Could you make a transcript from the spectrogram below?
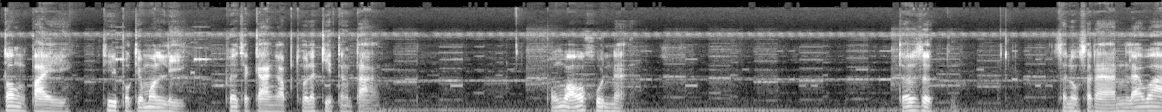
จะต้องไปที่โปเกมอนลีกเพื่อจัดการกับธุรกิจต่างๆ ผมหวังว่าคุณนี่ยจะรู้สึกสนุกสนานและว่า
